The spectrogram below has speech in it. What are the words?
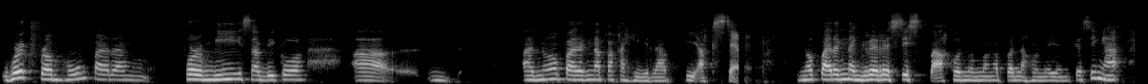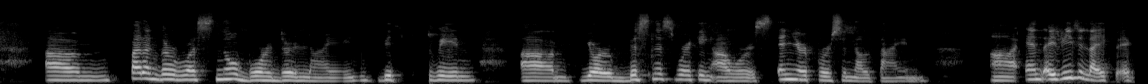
work from home, parang for me, sabi ko, uh, ano, parang napakahirap i-accept no parang nagre-resist pa ako ng mga panahon na yun kasi nga um, parang there was no borderline between um, your business working hours and your personal time uh, and I really like to,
